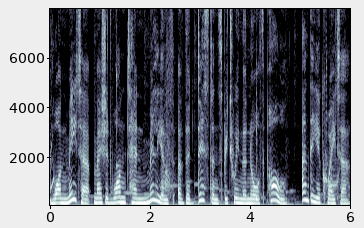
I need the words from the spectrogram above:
one metre measured one ten millionth of the distance between the North Pole and the equator.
